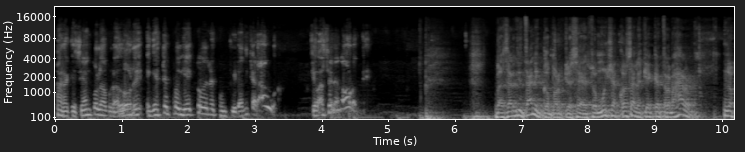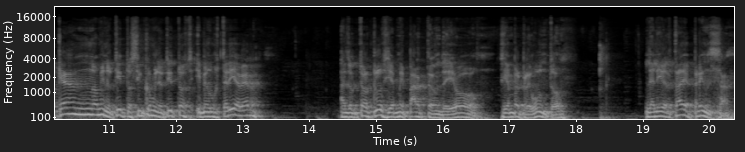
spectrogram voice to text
para que sean colaboradores en este proyecto de reconstruir a Nicaragua, que va a ser enorme. Va a ser titánico porque son muchas cosas las que hay que trabajar. Nos quedan unos minutitos, cinco minutitos, y me gustaría ver al doctor Cruz, y es mi parte donde yo siempre pregunto, la libertad de prensa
